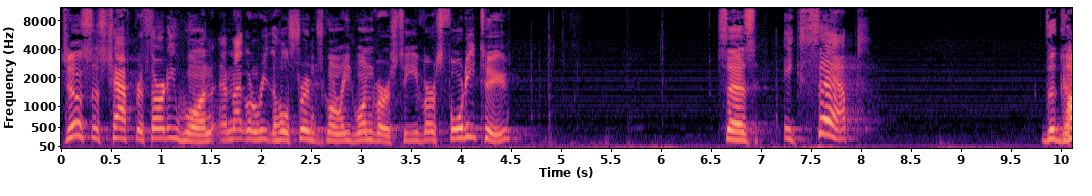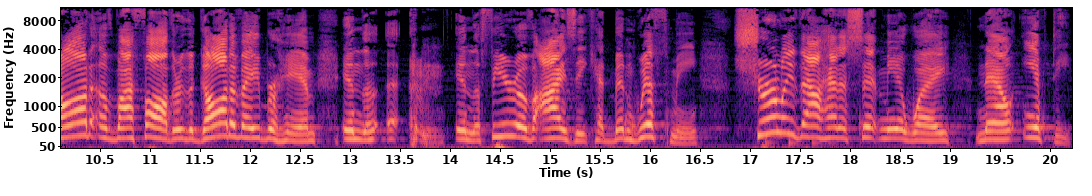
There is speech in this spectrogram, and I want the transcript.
Genesis chapter 31, I'm not going to read the whole story, I'm just going to read one verse to you. Verse 42 says, Except the God of my father, the God of Abraham, in the, in the fear of Isaac, had been with me, Surely thou hadst sent me away now empty.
